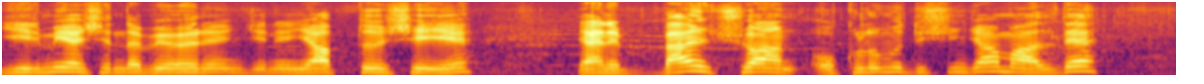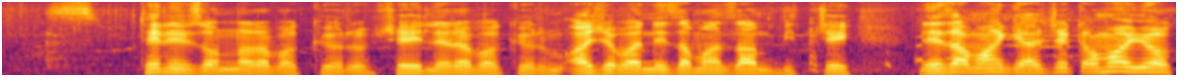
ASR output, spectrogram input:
20 yaşında bir öğrencinin yaptığı şeyi yani ben şu an okulumu düşüneceğim halde televizyonlara bakıyorum, şeylere bakıyorum. Acaba ne zaman zam bitecek, ne zaman gelecek ama yok.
